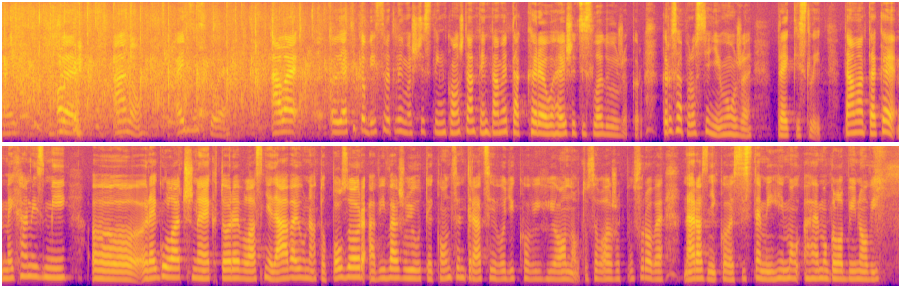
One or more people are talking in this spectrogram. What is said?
Hej. Že, okay. Áno, existuje. Ale ja ti to vysvetlím ešte s tým konštantným, tam je tá krv, hej, všetci sledujú, že krv. Krv sa proste nemôže prekysliť. Tam má také mechanizmy e, regulačné, ktoré vlastne dávajú na to pozor a vyvažujú tie koncentrácie vodíkových jónov. To sa volá, že pufrové nárazníkové systémy hemoglobínových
